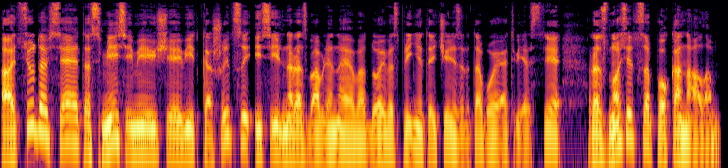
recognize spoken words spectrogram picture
а отсюда вся эта смесь, имеющая вид кашицы и сильно разбавленная водой, воспринятой через ротовое отверстие, разносится по каналам.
